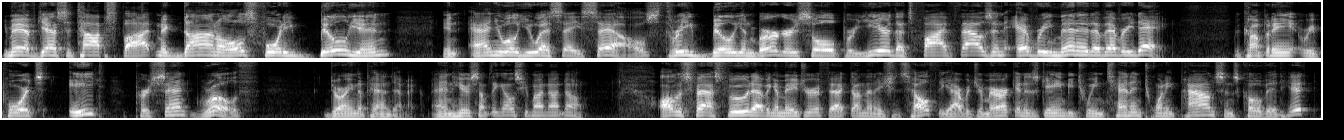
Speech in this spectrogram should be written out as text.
You may have guessed the top spot, McDonald's, 40 billion in annual USA sales, 3 billion burgers sold per year. That's 5,000 every minute of every day. The company reports 8% growth during the pandemic. And here's something else you might not know. All this fast food having a major effect on the nation's health. The average American has gained between 10 and 20 pounds since COVID hit.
